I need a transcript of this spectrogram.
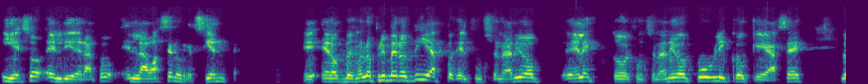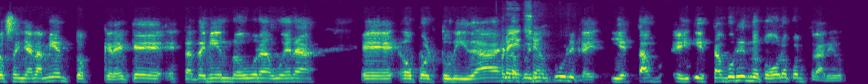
y, eso el liderato en la base lo reciente. Eh, en los, mejor los primeros días, pues el funcionario electo, el funcionario público que hace los señalamientos, cree que está teniendo una buena eh, oportunidad en la opinión pública y, y, está, y está ocurriendo todo lo contrario.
